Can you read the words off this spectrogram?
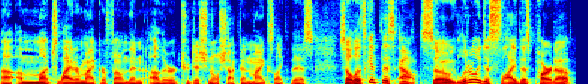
uh, a much lighter microphone than other traditional shotgun mics like this. So let's get this out. So literally just slide this part up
